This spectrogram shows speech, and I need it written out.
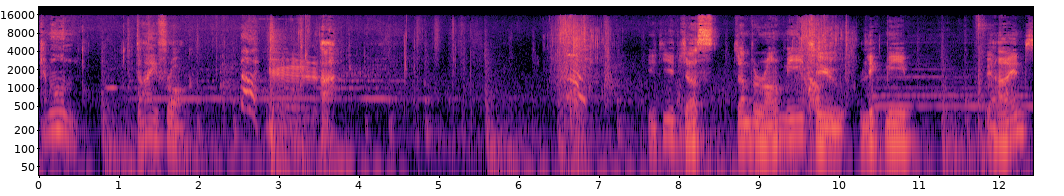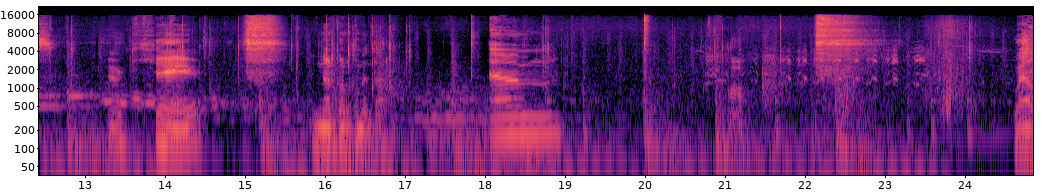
Come on! Die, frog! Ha! Did you just jump around me to lick me behind? Okay. Not gonna comment that. Um. Well,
